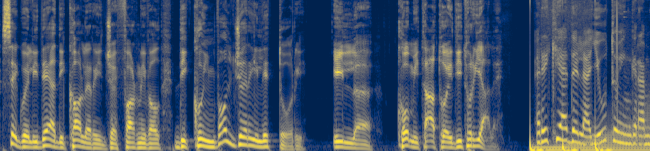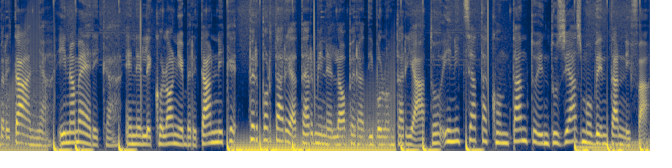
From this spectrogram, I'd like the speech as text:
segue l'idea di Coleridge e Fornival di coinvolgere i lettori. Il comitato editoriale. Richiede l'aiuto in Gran Bretagna, in America e nelle colonie britanniche per portare a termine l'opera di volontariato iniziata con tanto entusiasmo vent'anni fa,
